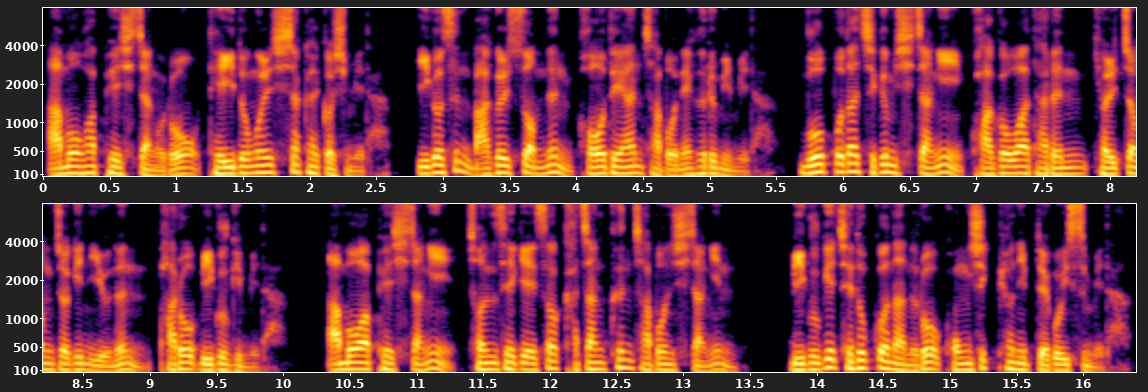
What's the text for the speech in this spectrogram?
암호화폐 시장으로 대이동을 시작할 것입니다. 이것은 막을 수 없는 거대한 자본의 흐름입니다. 무엇보다 지금 시장이 과거와 다른 결정적인 이유는 바로 미국입니다. 암호화폐 시장이 전 세계에서 가장 큰 자본 시장인 미국의 제도권 안으로 공식 편입되고 있습니다.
